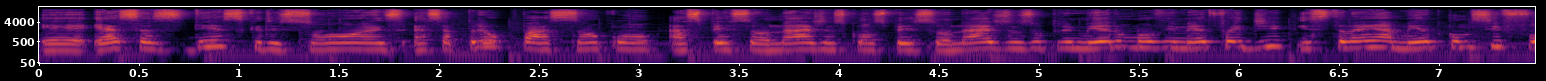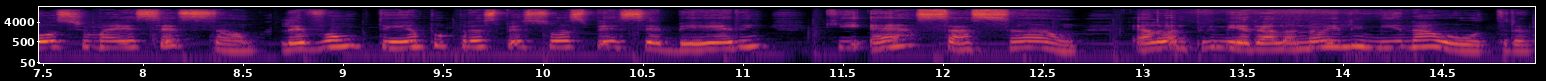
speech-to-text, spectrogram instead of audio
é, essas descrições, essa preocupação com as personagens, com os personagens, o primeiro movimento foi de estranhamento, como se fosse uma exceção. Levou um tempo para as pessoas perceberem que essa ação, ela primeiro, ela não elimina a outra,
